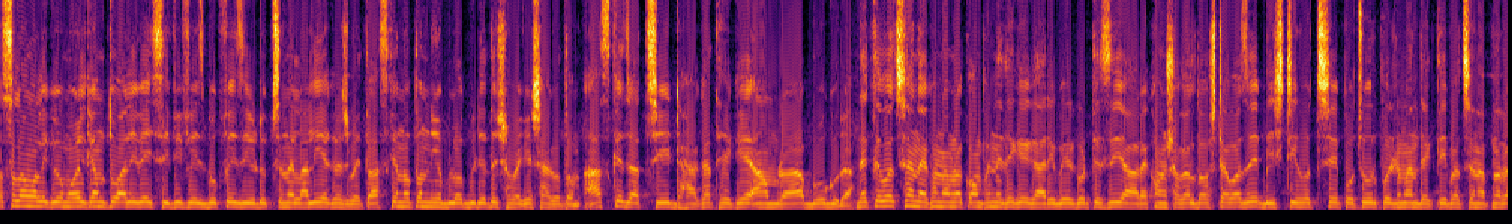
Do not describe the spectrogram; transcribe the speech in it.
আসসালামু আলাইকুম ওয়েলকাম টু আলী ভাই CP Facebook page YouTube channel Ali Akash ভাই তো আজকে নতুন নিউ ব্লগ ভিডিওতে সবাইকে স্বাগতম। আজকে যাচ্ছি ঢাকা থেকে আমরা বগুড়া। দেখতে পাচ্ছেন, এখন আমরা কোম্পানি থেকে গাড়ি বের করতেছি, আর এখন সকাল দশটা বাজে, বৃষ্টি হচ্ছে, প্রচুর পরিমাণ, দেখতেই পাচ্ছেন আপনারা।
